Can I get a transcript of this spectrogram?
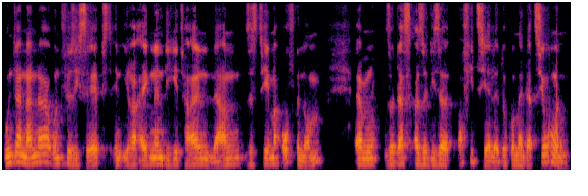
untereinander und für sich selbst in ihre eigenen digitalen Lernsysteme aufgenommen, ähm, sodass also diese offizielle Dokumentation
